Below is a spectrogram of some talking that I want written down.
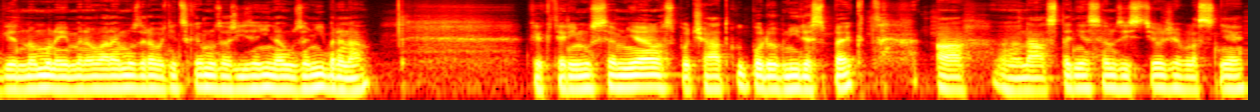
k jednomu nejmenovanému zdravotnickému zařízení na území Brna, ke kterému jsem měl zpočátku podobný despekt a následně jsem zjistil, že vlastně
